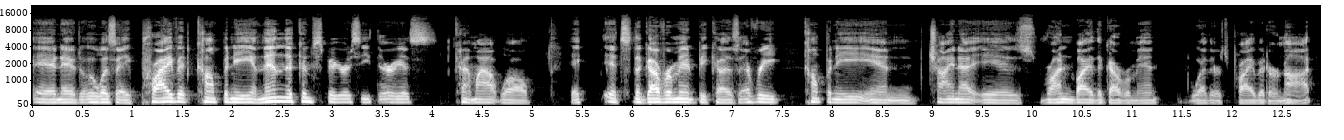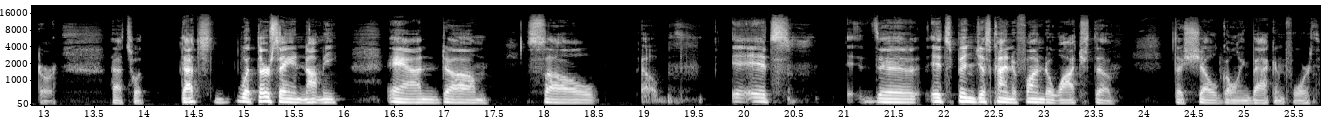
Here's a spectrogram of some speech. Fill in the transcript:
and it, was a private company, and then the conspiracy theorists come out. Well, it, it's the government because every company in China is run by the government, whether it's private or not, or that's what that's what they're saying, not me. And um, so um, it's the it's been just kind of fun to watch the the show going back and forth.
